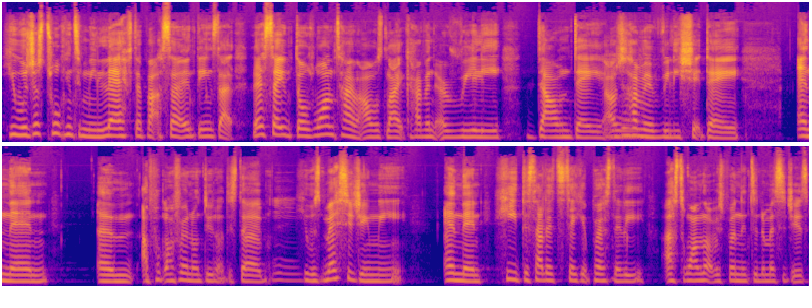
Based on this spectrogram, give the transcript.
he was just talking to me left about certain things. Like, let's say there was one time I was like having a really down day. I was just having a really shit day. And then um, I put my phone on Do Not Disturb. He was messaging me And then he decided to take it personally as to why I'm not responding to the messages.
